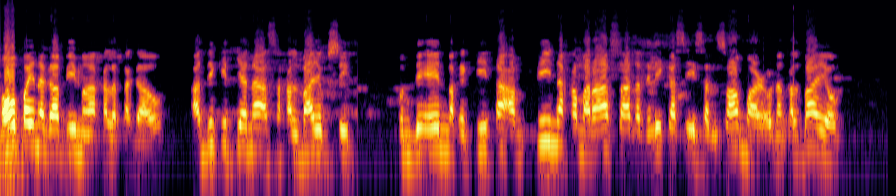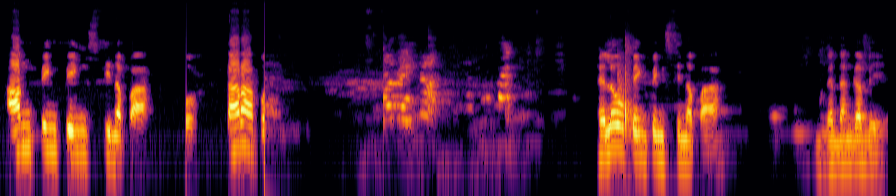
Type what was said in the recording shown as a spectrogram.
Maupay na gabi mga kalatagaw, adikit yan na sa Kalbayog City, kundiin makikita ang pinakamarasa na delicacy sa Samar o ng Kalbayog, ang pingpings tinapa. Tara po. Hello, pingpings tinapa. Magandang gabi.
